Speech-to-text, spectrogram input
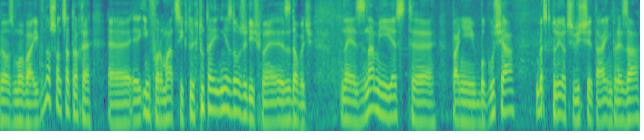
rozmowa i wnosząca trochę informacji, których tutaj nie zdążyliśmy zdobyć. E, Z nami jest e, pani Bogusia, bez której oczywiście ta impreza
